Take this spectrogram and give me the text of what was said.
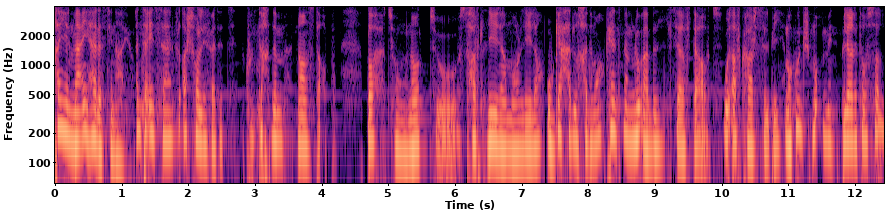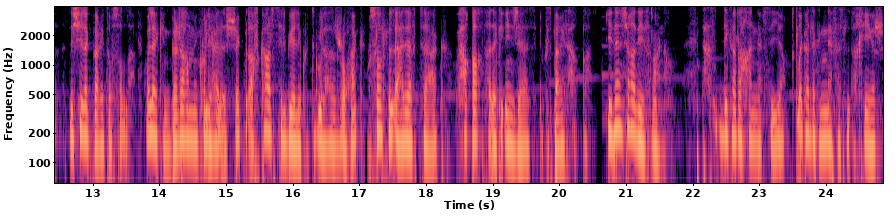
تخيل معي هذا السيناريو. أنت إنسان في الأشهر اللي فاتت كنت تخدم non stop ضحت ونط وسهرت ليلة مور ليلة. هاد الخدمة كانت مملوءة بال self doubt والأفكار السلبية. ما كنتش مؤمن باللي غادي توصل للشيء اللي باغي توصل له. ولكن بالرغم من كل هذا الشك والأفكار السلبية اللي كنت تقولها لروحك وصلت للأهداف تاعك وحققت هذاك الإنجاز اللي كنت باغي تحققه. إذا اش غادي هنا؟ تحس بديك الراحة النفسية. تطلق هذاك النفس الأخير.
